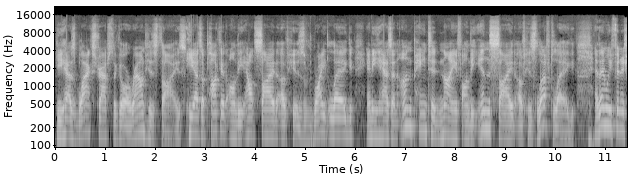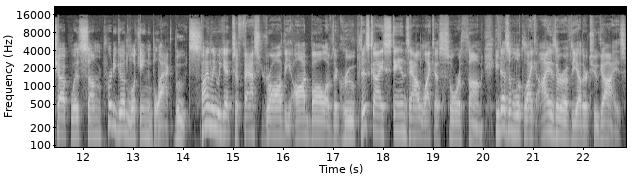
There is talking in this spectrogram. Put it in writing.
He has black straps that go around his thighs. He has a pocket on the outside of his right leg, and he has an unpainted knife on the inside of his left leg. And then we finish up with some pretty good looking black boots. Finally, we get to Fast Draw, the oddball of the group. This guy stands out like a sore thumb. He doesn't look like either of the other two guys.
